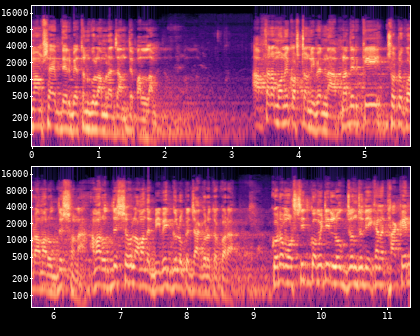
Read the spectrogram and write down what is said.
ইমাম সাহেবদের বেতনগুলো আমরা জানতে পারলাম। আপনারা মনে কষ্ট নেবেন না, আপনাদেরকে ছোট করা আমার উদ্দেশ্য না। আমার উদ্দেশ্য হলো আমাদের বিবেকগুলোকে জাগ্রত করা। কোনো মসজিদ কমিটির লোকজন যদি এখানে থাকেন,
